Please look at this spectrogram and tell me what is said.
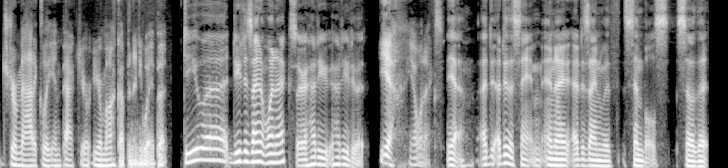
dramatically impact your your mockup in any way but Do you uh do you design at 1x or how do you how do you do it? Yeah yeah 1x Yeah, I do, I do the same, and I, I design with symbols so that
